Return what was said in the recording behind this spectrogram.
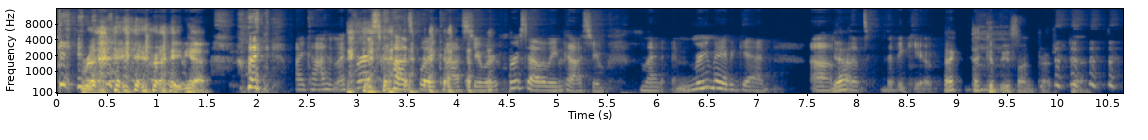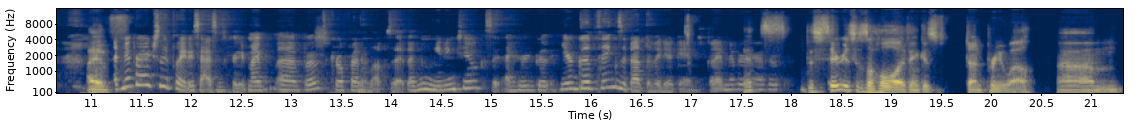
Right, right, yeah. Like my con- my first cosplay costume or first Halloween costume, my remade again. Um, Yeah. that's that'd be cute. That that could be a fun project. Yeah. I have I've never actually played Assassin's Creed. My uh, brother's girlfriend loves it. I've been meaning to because I heard good, hear good things about the video games, but I've never ever. it's the series as a whole, I think, is done pretty well. Um,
